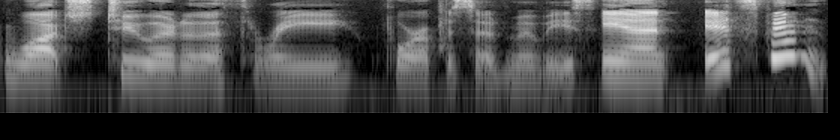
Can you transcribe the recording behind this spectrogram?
watched two out of the three four episode movies, and it's been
